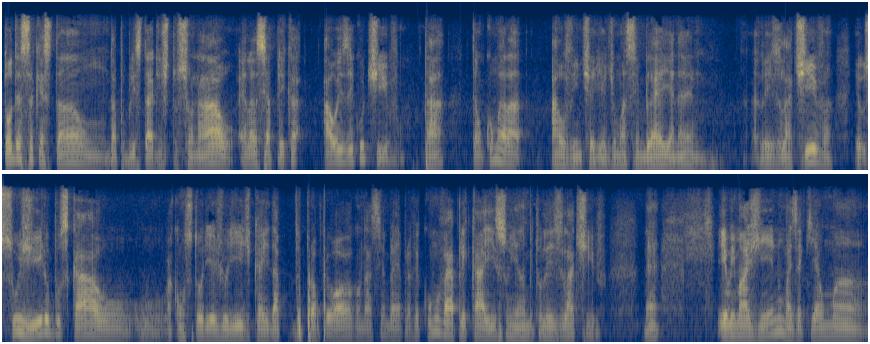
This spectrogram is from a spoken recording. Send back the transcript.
toda essa questão da publicidade institucional ela se aplica ao executivo, tá? Então, como ela a ouvinte aí é de uma assembleia, né? Legislativa, eu sugiro buscar o, o, a consultoria jurídica e da, do próprio órgão, da Assembleia, para ver como vai aplicar isso em âmbito legislativo. Né? Eu imagino, mas aqui é uma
